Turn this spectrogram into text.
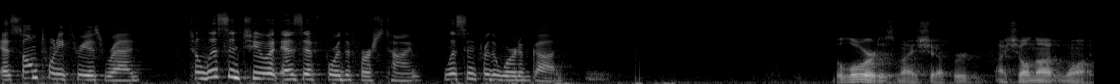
as Psalm 23 is read, to listen to it as if for the first time. Listen for the word of God. The Lord is my shepherd, I shall not want.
